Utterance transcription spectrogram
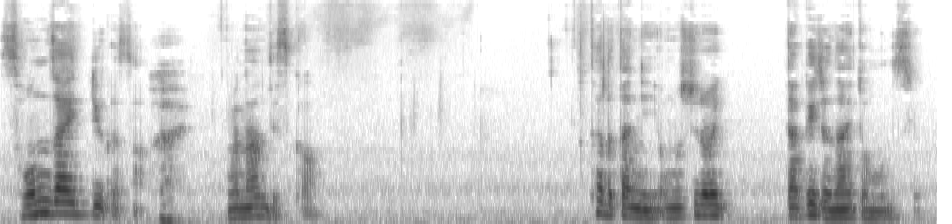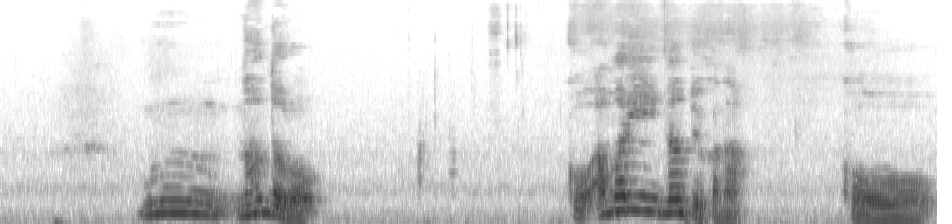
存在っていうかさ、はい。は何ですか？ただ単に面白いだけじゃないと思うんですよ。うーん、なんだろう。こう、あまり、なんというかな。こ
